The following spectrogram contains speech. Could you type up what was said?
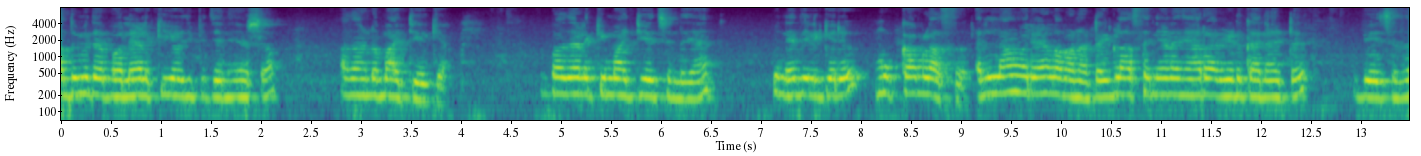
അതും ഇതേപോലെ ഇളക്കി യോജിപ്പിച്ചതിന് ശേഷം അതുകൊണ്ട് മാറ്റി വയ്ക്കാം അപ്പോൾ അത് ഇളക്കി മാറ്റി വെച്ചിട്ടുണ്ട് ഞാൻ. പിന്നെ ഇതിലേക്കൊരു മുക്കാൽ ഗ്ലാസ്. എല്ലാം ഒരേ അളവാണ് കേട്ടോ. ഈ ഗ്ലാസ് തന്നെയാണ് ഞാൻ റവി എടുക്കാനായിട്ട് ഉപയോഗിച്ചത്.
